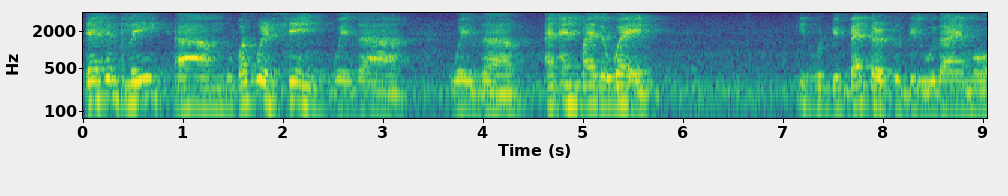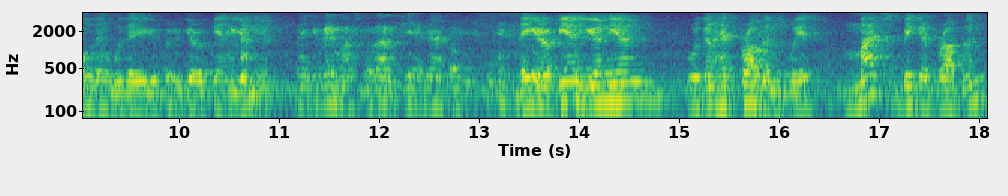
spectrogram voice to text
Definitely, um, what we're seeing with uh, with uh, and, and by the way, it would be better to deal with IMO than with the European Union. Thank you very much for that. Yes. The European Union we're going to have problems with, much bigger problems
